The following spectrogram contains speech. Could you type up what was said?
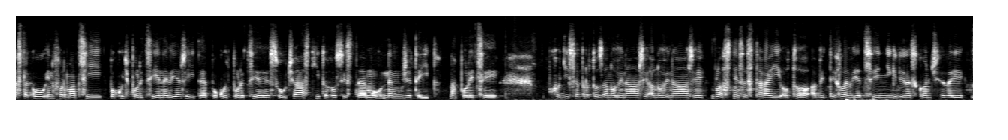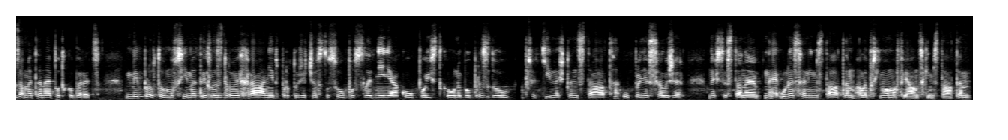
A s takovou informací, pokud policii nevěříte, pokud policie je součástí toho systému, nemůžete jít na policii. Chodí se proto za novináři a novináři vlastně se starají o to, aby tyhle věci nikdy neskončily zametené pod koberec. My proto musíme tyhle zdroje chránit, protože často jsou poslední nějakou pojistkou nebo brzdou předtím, než ten stát úplně selže, než se stane neuneseným státem, ale přímo mafiánským státem.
